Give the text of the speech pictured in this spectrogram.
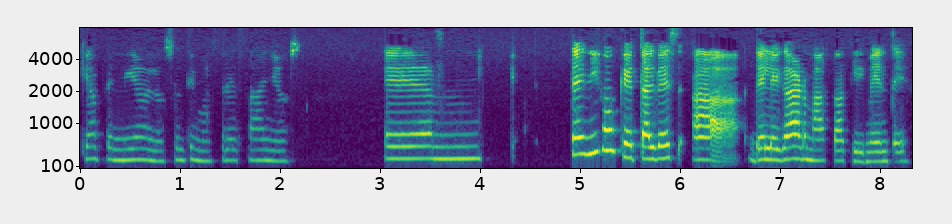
¿Qué he aprendido en los últimos tres años? Em, te digo que tal vez a delegar más fácilmente.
